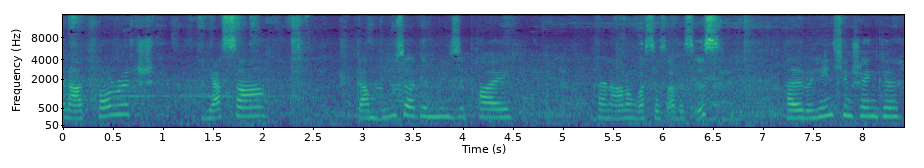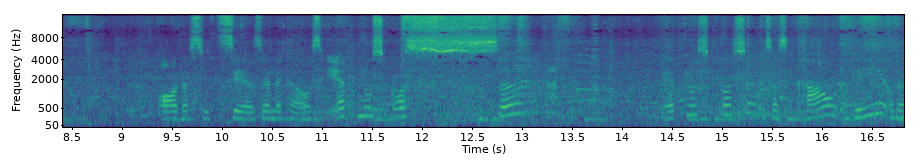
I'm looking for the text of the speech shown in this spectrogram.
eine Art Porridge, Yassa, Gambusa Gemüsepie, keine Ahnung, was das alles ist. Halbe Hähnchenschenkel. Oh, das sieht sehr, sehr lecker aus. Erdnussgosse. Erdnussgosse? Ist das ein K oder G oder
